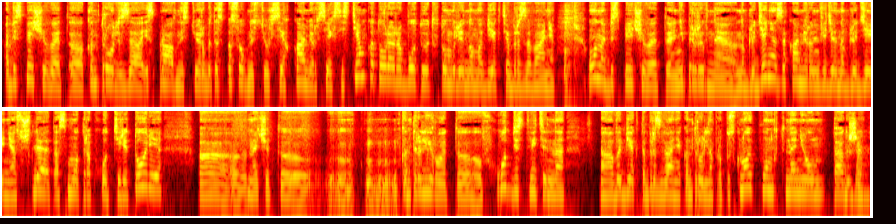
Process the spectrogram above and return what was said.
обеспечивает э, контроль за исправностью и работоспособностью всех камер, всех систем, которые работают в том или ином объекте образования. Он обеспечивает э, непрерывное наблюдение за камерами, камерами видеонаблюдения, осуществляет осмотр, обход территории, э, значит, э, контролирует э, вход действительно в объект образования, контрольно-пропускной пункт на нем также. Угу.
